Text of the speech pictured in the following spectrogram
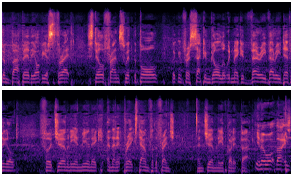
Mbappe, the obvious threat. Still France with the ball, looking for a second goal that would make it very, very difficult for Germany and Munich, and then it breaks down for the French, and Germany have got it back. You know what? That is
